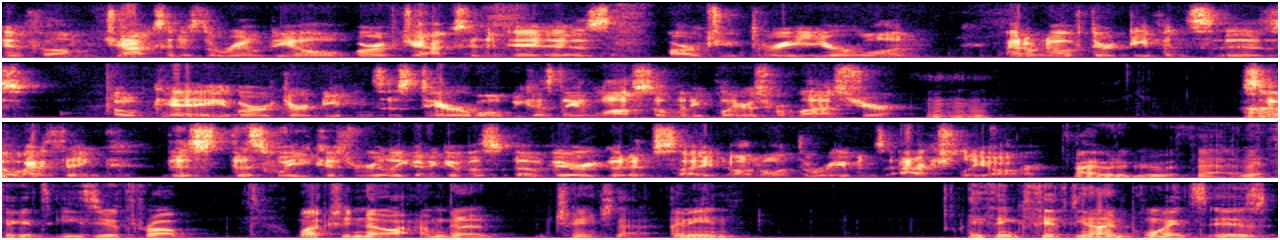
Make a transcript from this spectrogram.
if um, Jackson is the real deal or if Jackson is RG3 year one. I don't know if their defense is okay or if their defense is terrible because they lost so many players from last year. Mm-hmm. So I think this this week is really going to give us a very good insight on what the Ravens actually are. I would agree with that, and I think it's easy to throw up. Well, actually, no, I'm going to change that. I mean, I think 59 points is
